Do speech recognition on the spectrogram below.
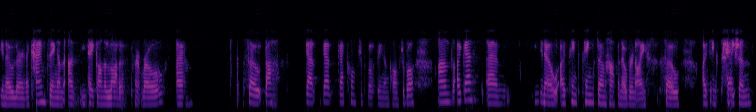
you know, learn accounting and, and you take on a lot of different roles. Um, so that's get get get comfortable being uncomfortable. And I guess um, you know, I think things don't happen overnight. So I think patience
